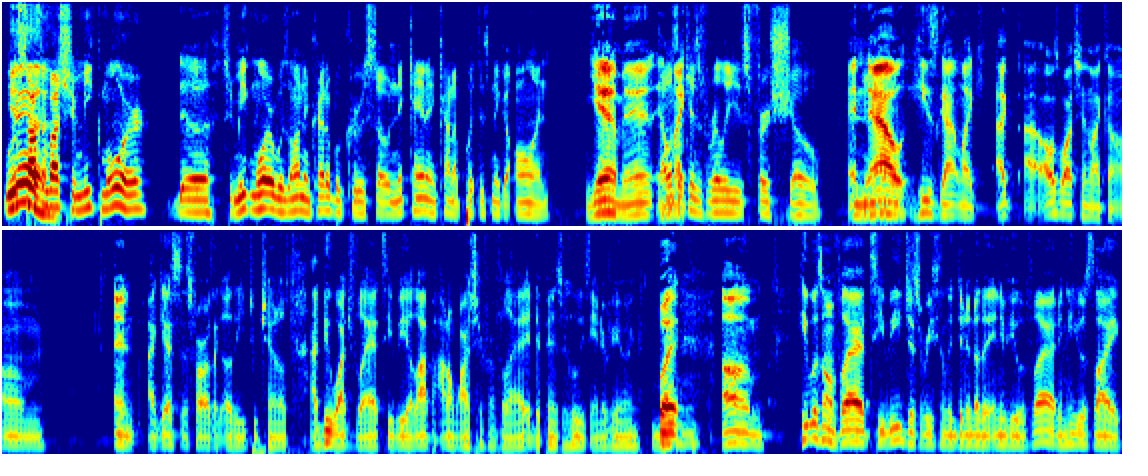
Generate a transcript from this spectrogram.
We was talking about Shameik Moore. The Shameik Moore was on Incredible Crew, so Nick Cannon kind of put this nigga on. Yeah, man. That And was like, like, his really his first show. And you now he's gotten like I I was watching like a um. And I guess as far as like other YouTube channels, I do watch Vlad TV a lot, but I don't watch it for Vlad. It depends on who he's interviewing. But Mm-hmm. um, he was on Vlad TV just recently. Did another interview with Vlad, and he was like,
